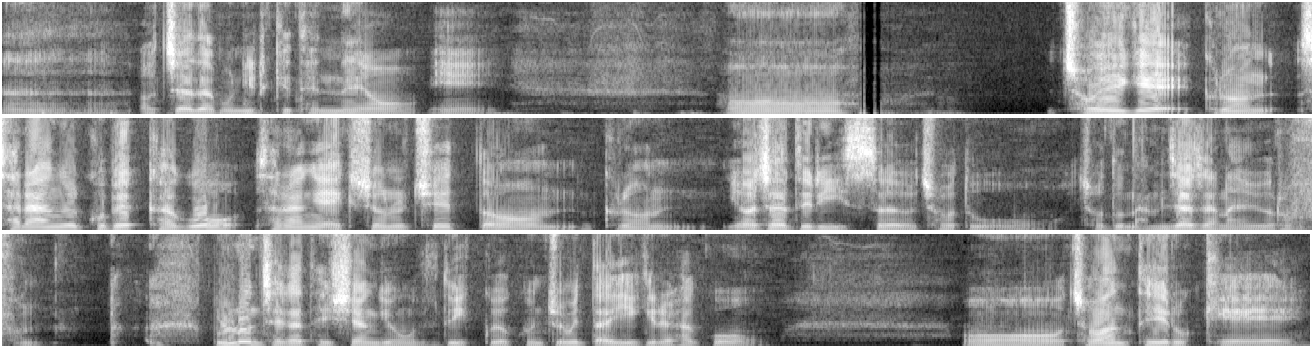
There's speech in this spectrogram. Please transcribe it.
어, 어쩌다 보니 이렇게 됐네요. 예. 어 저에게 그런 사랑을 고백하고 사랑의 액션을 취했던 그런 여자들이 있어요. 저도 저도 남자잖아요, 여러분. 물론 제가 대시한 경우들도 있고요. 그건 좀 이따 얘기를 하고, 어, 저한테 이렇게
